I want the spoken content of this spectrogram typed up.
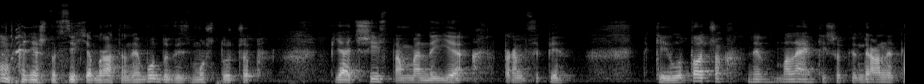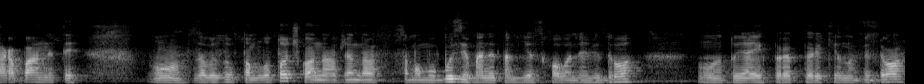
Ну, звісно, всіх я брати не буду, візьму штучок 5-6. Там в мене є, в принципі, такий лоточок не маленький, щоб відра не тарабанити. О, завезу в тому лоточку, а вже на самому бузі в мене там є сховане відро. О, то я їх пере, перекину в відро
